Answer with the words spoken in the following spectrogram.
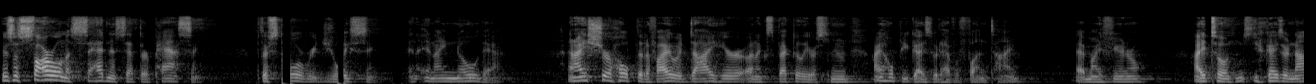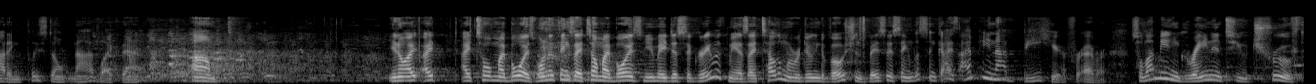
There's a sorrow and a sadness at their passing, but there's still a rejoicing. And, and I know that. And I sure hope that if I would die here unexpectedly or soon, I hope you guys would have a fun time at my funeral. I told you guys are nodding. Please don't nod like that. Um, you know, I, I, I, told my boys, one of the things I tell my boys, and you may disagree with me, is I tell them when we're doing devotions, basically saying, listen, guys, I may not be here forever. So let me ingrain into you truth.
